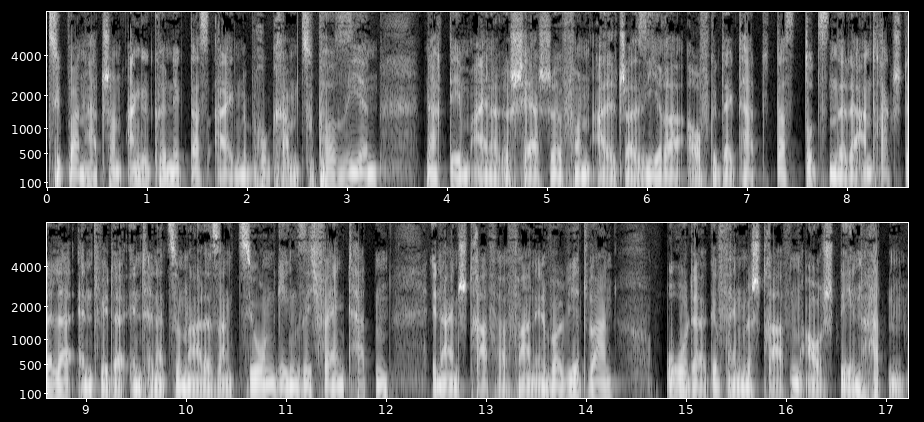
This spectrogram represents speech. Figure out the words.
Zypern hat schon angekündigt, das eigene Programm zu pausieren, nachdem eine Recherche von Al Jazeera aufgedeckt hat, dass Dutzende der Antragsteller entweder internationale Sanktionen gegen sich verhängt hatten, in ein Strafverfahren involviert waren oder Gefängnisstrafen ausstehen hatten.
